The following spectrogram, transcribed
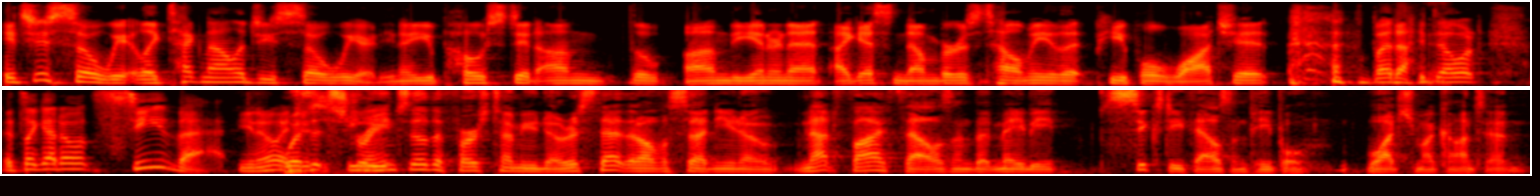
it's just so weird. Like technology is so weird. You know, you post it on the on the internet. I guess numbers tell me that people watch it, but I don't. It's like I don't see that. You know, was it strange see, though the first time you noticed that that all of a sudden you know not five thousand but maybe sixty thousand people watched my content.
